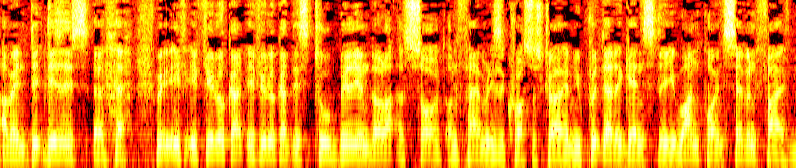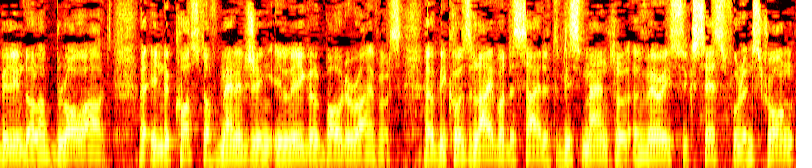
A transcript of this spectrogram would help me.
I mean, this is, uh, if, if, you look at, if you look at this $2 billion assault on families across Australia and you put that against the $1.75 billion blowout uh, in the cost of managing illegal boat arrivals, because Labor decided to dismantle a very successful and strong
